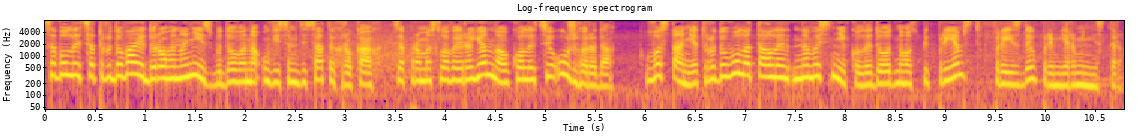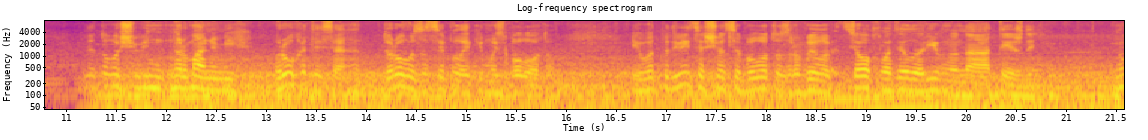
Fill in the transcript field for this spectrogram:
Це вулиця Трудова і дорога на ній збудована у 80-х роках. Це промисловий район на околиці Ужгорода. Востаннє трудову латали навесні, коли до одного з підприємств приїздив прем'єр-міністр. Для того, щоб він нормально міг рухатися, дорогу засипали якимось болотом. І от подивіться, що це болото зробило. Цього хватило рівно на тиждень. Ну,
